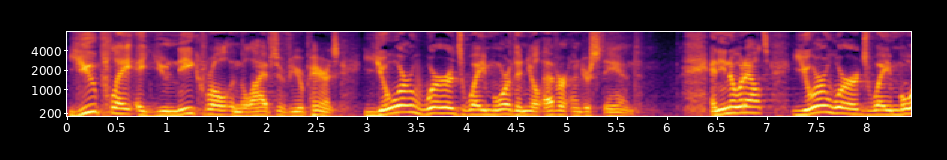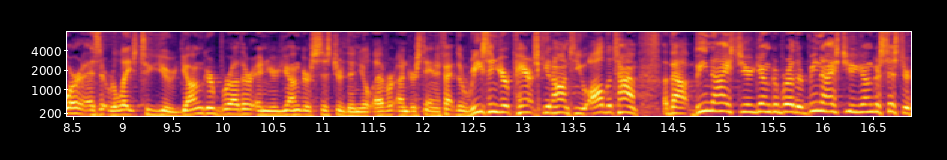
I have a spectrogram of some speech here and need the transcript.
You play a unique role in the lives of your parents. Your words weigh more than you'll ever understand. And you know what else? Your words weigh more as it relates to your younger brother and your younger sister than you'll ever understand. In fact, the reason your parents get on to you all the time about be nice to your younger brother, be nice to your younger sister,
